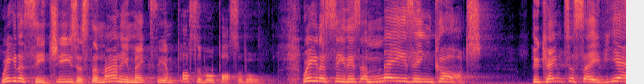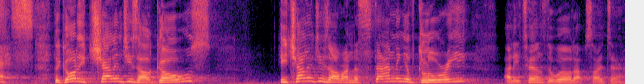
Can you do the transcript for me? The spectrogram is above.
we're going to see Jesus, the man who makes the impossible possible. We're going to see this amazing God who came to save, yes, the God who challenges our goals, he challenges our understanding of glory, and he turns the world upside down.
